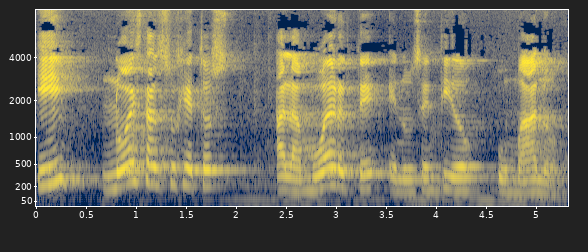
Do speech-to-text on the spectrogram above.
y no están sujetos a la muerte en un sentido humano.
